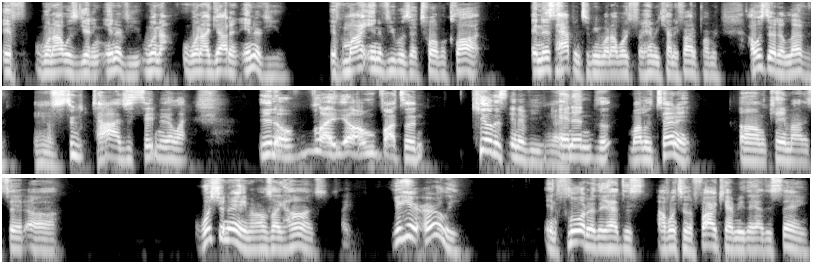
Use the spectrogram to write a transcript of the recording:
If when I was getting interviewed, when I when I got an interview, if my interview was at twelve o'clock, and this happened to me when I worked for Henry County Fire Department, I was there at 11 Mhm. A suit tie, just sitting there like, you know, like yo, I'm about to kill this interview. Yeah. And then the, my lieutenant um, came out and said, uh, "What's your name?" And I was like, "Hans." Like, you're here early. In Florida, they had this. I went to the fire academy. They had this saying:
